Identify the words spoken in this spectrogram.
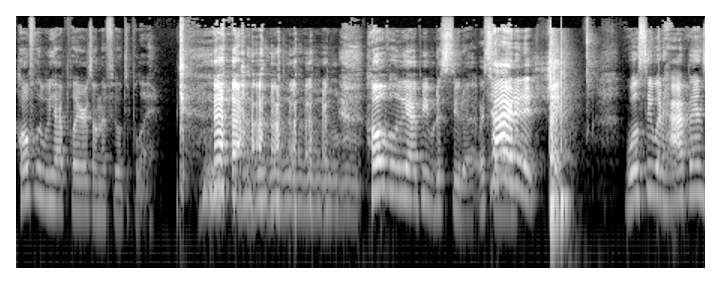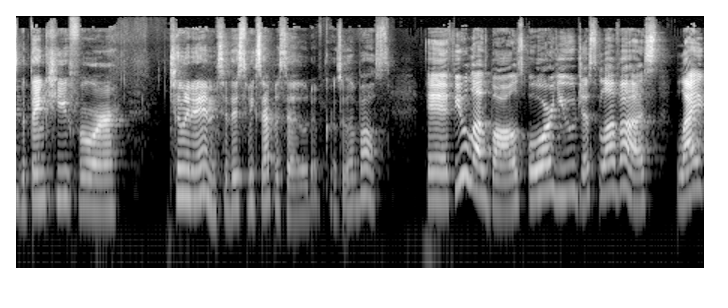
Hopefully, we have players on the field to play. Hopefully, we have people to suit up. We're tired so, of this shit. We'll see what happens, but thank you for tuning in to this week's episode of Girls Who Love Balls. If you love balls or you just love us, like,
